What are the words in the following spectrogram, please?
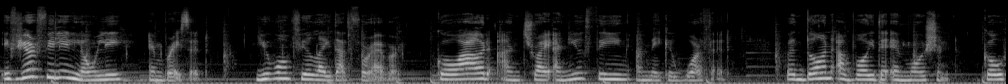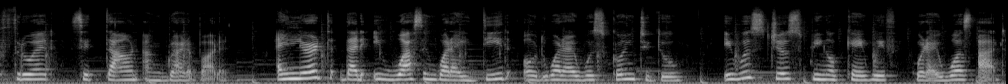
If you're feeling lonely, embrace it. You won't feel like that forever. Go out and try a new thing and make it worth it. But don't avoid the emotion. Go through it, sit down, and write about it. I learned that it wasn't what I did or what I was going to do. It was just being okay with where I was at,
